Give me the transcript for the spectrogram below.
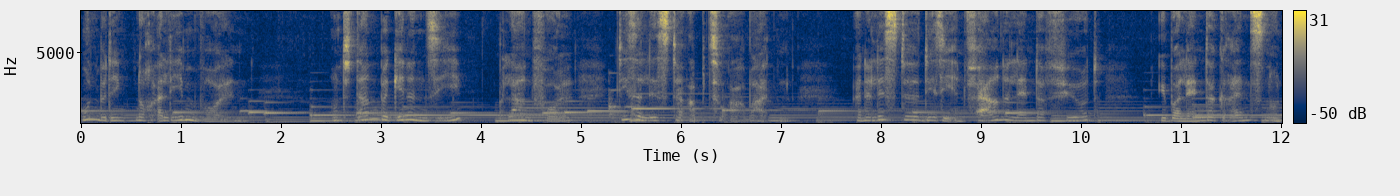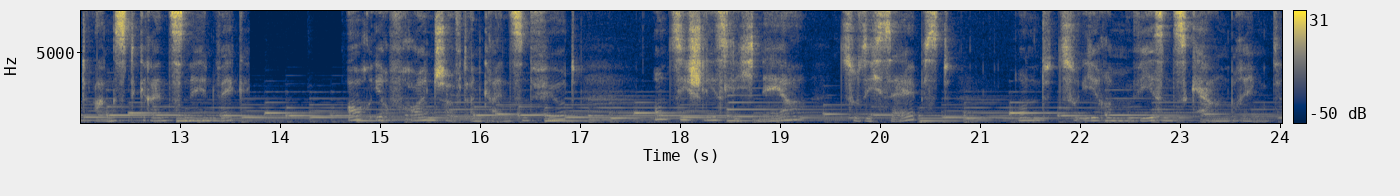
unbedingt noch erleben wollen. Und dann beginnen Sie, planvoll, diese Liste abzuarbeiten. Eine Liste, die Sie in ferne Länder führt, über Ländergrenzen und Angstgrenzen hinweg, auch Ihre Freundschaft an Grenzen führt und Sie schließlich näher zu sich selbst und zu Ihrem Wesenskern bringt.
